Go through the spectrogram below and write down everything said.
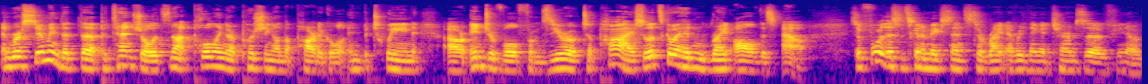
And we're assuming that the potential, it's not pulling or pushing on the particle in between our interval from 0 to pi. So let's go ahead and write all of this out. So for this, it's going to make sense to write everything in terms of, you know,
